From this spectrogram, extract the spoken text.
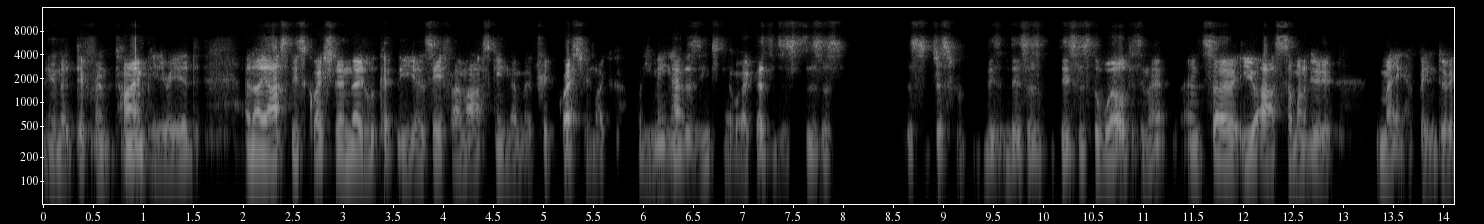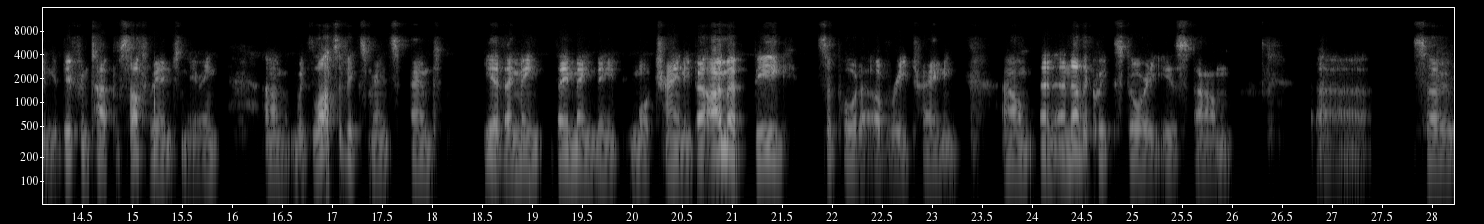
in a different time period. And I ask this question and they look at me as if I'm asking them a trick question, like, what do you mean, how does the internet work? That's just, this is, this is just, this, this is, this is the world, isn't it? And so you ask someone who may have been doing a different type of software engineering um, with lots of experience and yeah they may they may need more training but i'm a big supporter of retraining um, and another quick story is um, uh, so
